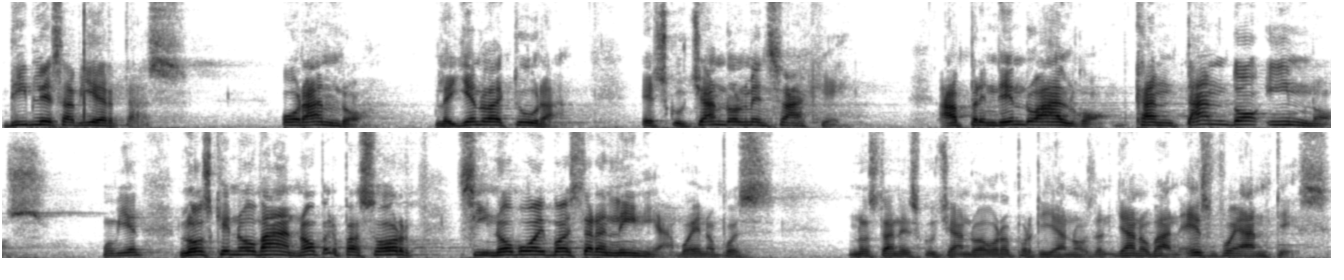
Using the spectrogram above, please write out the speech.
Biblias abiertas, orando, leyendo la lectura, escuchando el mensaje, aprendiendo algo, cantando himnos. Muy bien. Los que no van, no, pero pastor, si no voy, voy a estar en línea. Bueno, pues no están escuchando ahora porque ya no, ya no van. Eso fue antes.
